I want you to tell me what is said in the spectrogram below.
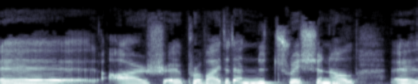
uh, are uh, provided, and nutritional uh, uh,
